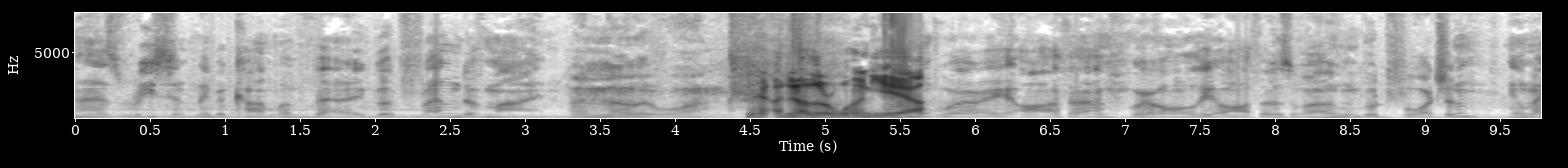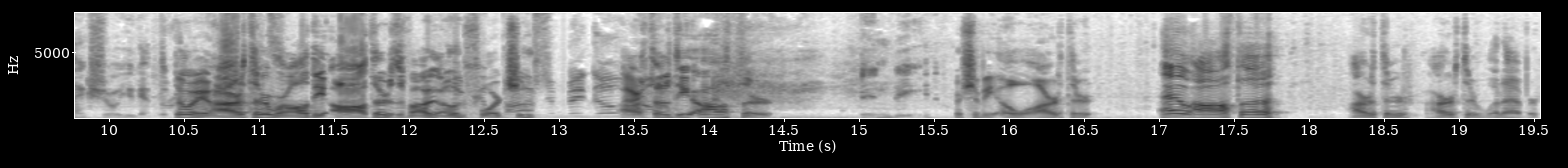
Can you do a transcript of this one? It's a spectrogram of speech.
has recently become a very good friend of mine. Another one. Another one, yeah. Don't worry, Arthur. We're all the authors of our own good fortune. He'll make sure you get the Don't worry, Arthur. We're all the authors of our own fortune. Arthur the author. Indeed. Or should be Oh Arthur. Oh Arthur. Arthur. Arthur. Whatever.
